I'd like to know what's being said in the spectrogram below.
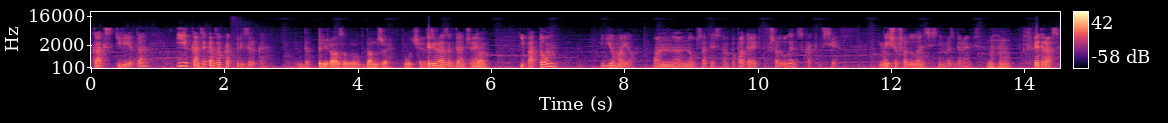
как скелета и в конце концов как призрака. Да, три раза в данже, получается. Три раза в данже. Да. И потом, ё-моё, он, э, ну, соответственно, попадает в Shadowlands, как и все. Мы еще в Shadowlands с ним разбираемся. Мгм. В пять раз.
